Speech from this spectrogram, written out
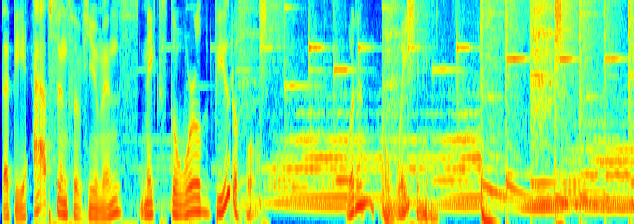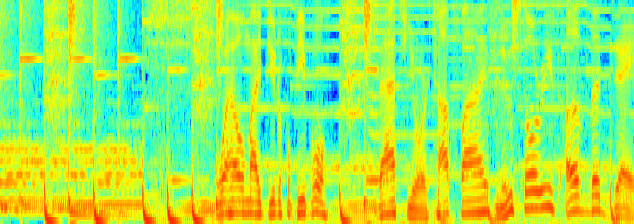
that the absence of humans makes the world beautiful. What an awakening. Well, my beautiful people, that's your top five news stories of the day.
